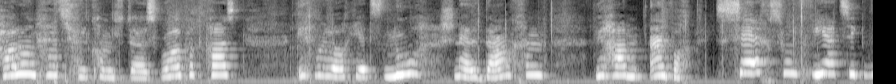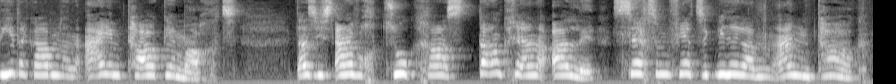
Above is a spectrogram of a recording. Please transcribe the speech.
Hallo und herzlich willkommen zu der Brawl Podcast. Ich will euch jetzt nur schnell danken. Wir haben einfach 46 Wiedergaben an einem Tag gemacht. Das ist einfach zu krass. Danke an alle. 46 Wiedergaben an einem Tag.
